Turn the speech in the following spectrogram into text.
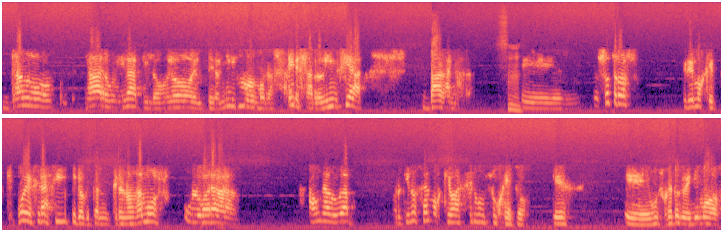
dado dada la unidad que logró el peronismo en Buenos Aires, la provincia, va a ganar. Hmm. Eh, nosotros creemos que, que puede ser así, pero que pero nos damos un lugar a, a una duda, porque no sabemos qué va a ser un sujeto, que es eh, un sujeto que venimos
